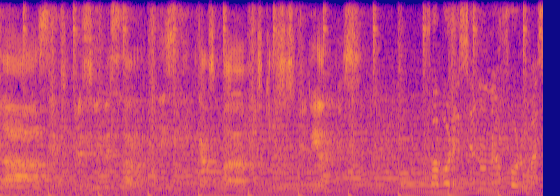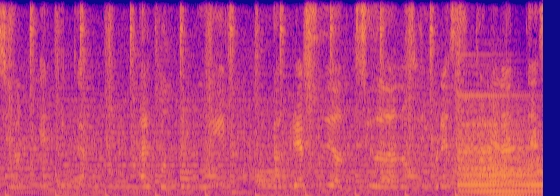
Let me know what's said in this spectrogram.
las expresiones artísticas para nuestros estudiantes? Favorecen una formación ética al contribuir a crear ciudad- ciudadanos libres, tolerantes,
